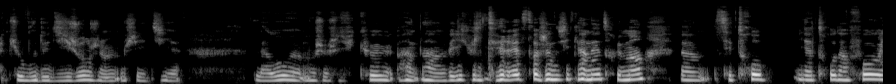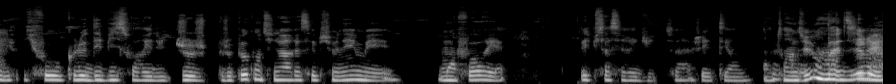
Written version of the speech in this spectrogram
Et puis, au bout de dix jours, j'ai dit, euh, là-haut, euh, moi, je, je suis que un, un véhicule terrestre, je ne suis qu'un être humain. Euh, c'est trop. Il y a trop d'infos. Il, il faut que le débit soit réduit. Je, je, je peux continuer à réceptionner, mais moins fort. Et, et puis, ça s'est réduit. Ça, J'ai été en- entendue, on va dire. Et,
